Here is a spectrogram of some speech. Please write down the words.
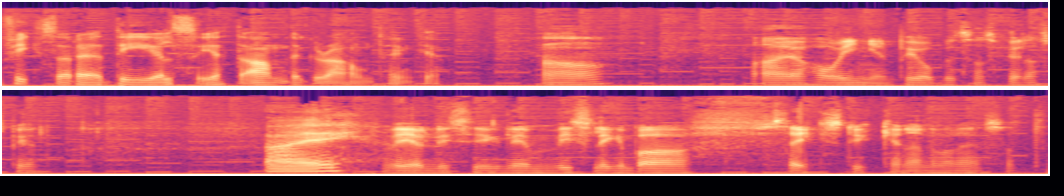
fixa det dels i ett underground tänkte jag. Ja. Nej, jag har ingen på jobbet som spelar spel. Nej, Vi är visserligen, visserligen bara sex stycken eller vad det är. Så att,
